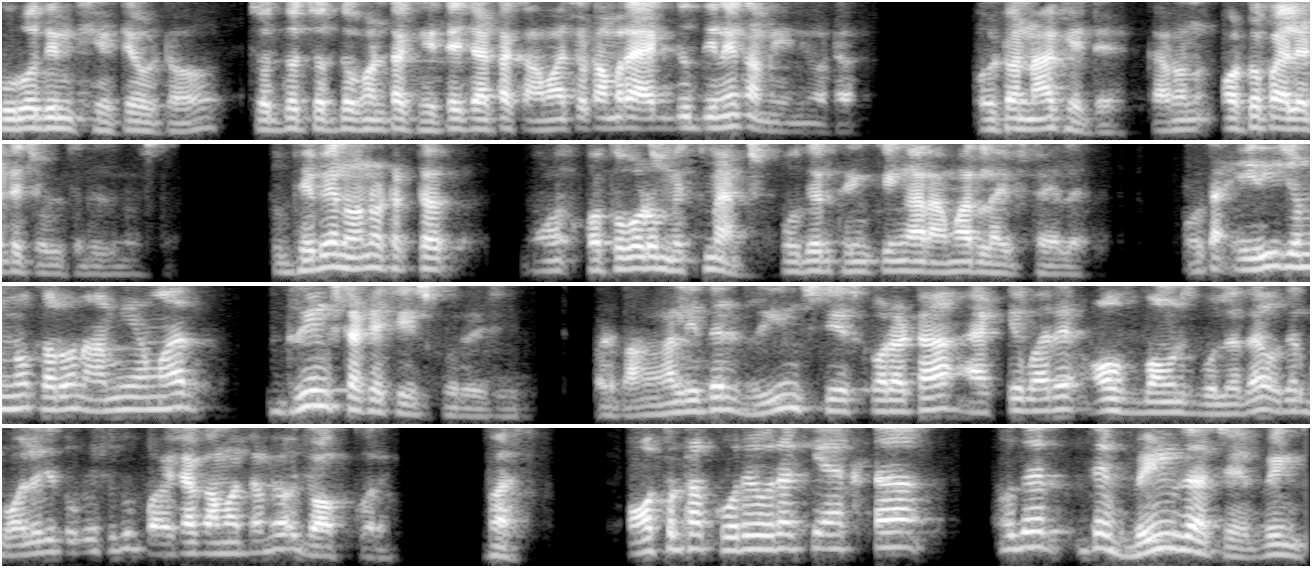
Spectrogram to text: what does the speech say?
পুরো দিন খেটে ওটা, চোদ্দ চোদ্দ ঘণ্টা খেটে যাটা কামাচ্ছে, ওটা আমরা এক দু দিনে কামিয়ে নি ওটা। ওটা না খেটে, কারণ অটো পাইলটে চলছে বিজনেসটা তো ভেবে নন ওটা একটা কত বড় মিসম্যাচ ওদের থিঙ্কিং আর আমার লাইফস্টাইলে ওটা এই জন্য কারণ আমি আমার ড্রিমসটাকে চেজ করেছি। বাট বাঙালিদের ড্রিমস চেজ করাটা একেবারে অফ বাউন্ডস বলে দেয়। ওদের বলে যে, তোকে শুধু পয়সা কামাতে হবে, ও জব করে। বাস। অতটা করে ওরা কি একটা ওদের যে উইংস আছে উইংস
